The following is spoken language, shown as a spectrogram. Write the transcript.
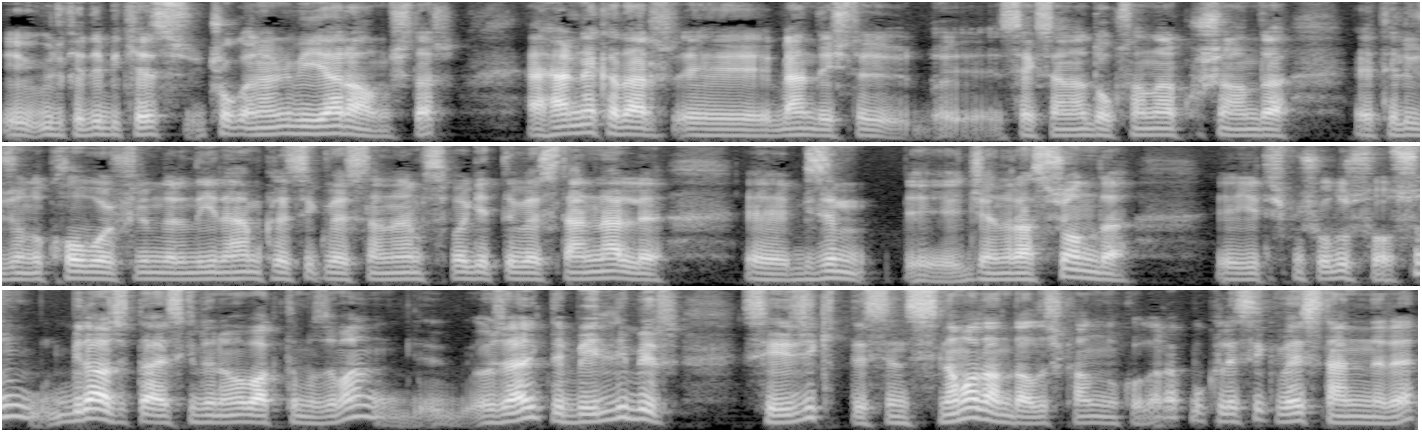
e, ülkede bir kez çok önemli bir yer almışlar. Her ne kadar e, ben de işte 80'ler 90'lar kuşağında e, televizyonda cowboy filmlerinde yine hem klasik western hem spagetti westernlerle e, bizim e, jenerasyonda e, yetişmiş olursa olsun birazcık daha eski döneme baktığımız zaman e, özellikle belli bir seyirci kitlesinin sinemadan da alışkanlık olarak bu klasik westernlere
